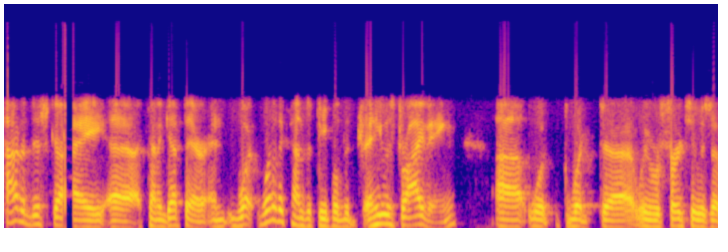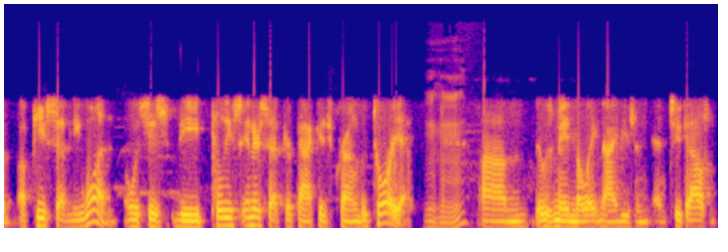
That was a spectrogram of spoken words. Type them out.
how did this guy uh, kind of get there, and what what are the kinds of people that and he was driving uh, what what uh, we refer to as a, a P71, which is the Police Interceptor Package Crown Victoria. Mm-hmm. Um, it was made in the late 90s and, and 2000s.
